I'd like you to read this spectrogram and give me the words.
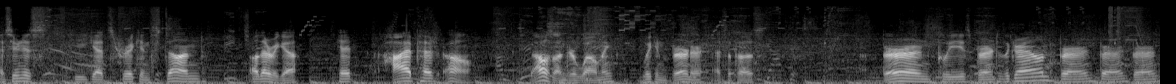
As soon as he gets freaking stunned... Oh, there we go. Hit high pitch... Oh. That was underwhelming. We can burn her, I suppose. Burn, please. Burn to the ground. Burn, burn, burn.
